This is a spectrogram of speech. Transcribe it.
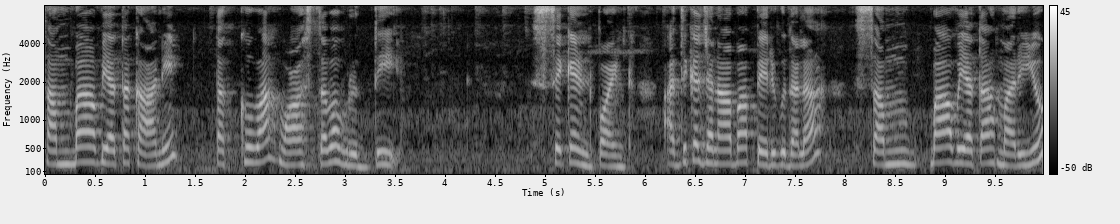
సంభావ్యత కానీ తక్కువ వాస్తవ వృద్ధి. సెకండ్ పాయింట్ అధిక జనాభా పెరుగుదల సంభావ్యత మరియు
